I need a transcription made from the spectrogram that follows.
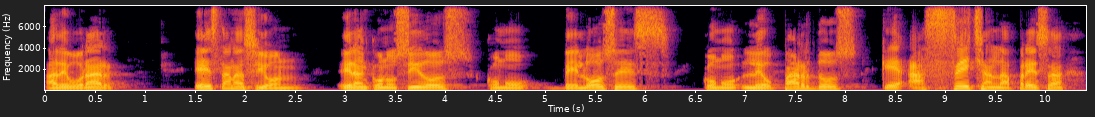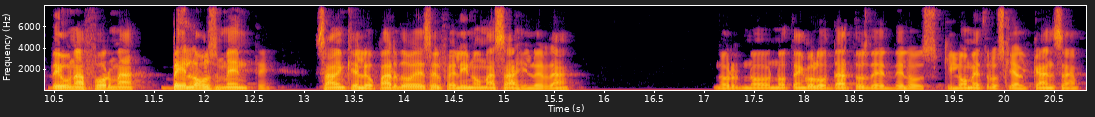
a devorar. Esta nación eran conocidos como veloces, como leopardos que acechan la presa de una forma velozmente. Saben que el leopardo es el felino más ágil, ¿verdad? No, no, tengo los datos de, los kilómetros que alcanza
